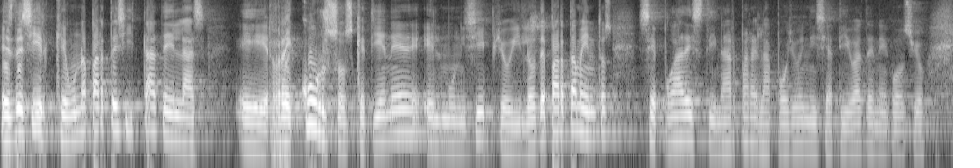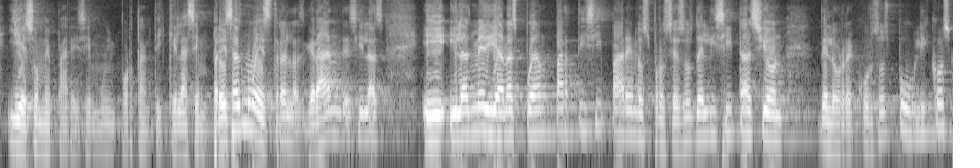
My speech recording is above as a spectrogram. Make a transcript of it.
Es decir, que una partecita de los eh, recursos que tiene el municipio y los departamentos se pueda destinar para el apoyo de iniciativas de negocio y eso me parece muy importante. Y que las empresas nuestras, las grandes y las, y las medianas, puedan participar en los procesos de licitación de los recursos públicos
